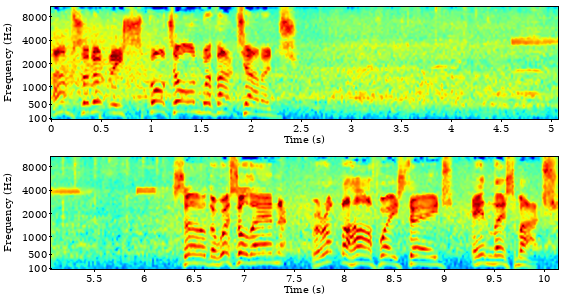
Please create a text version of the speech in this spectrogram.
Absolutely spot on with that challenge. So the whistle then, we're up the halfway stage in this match.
